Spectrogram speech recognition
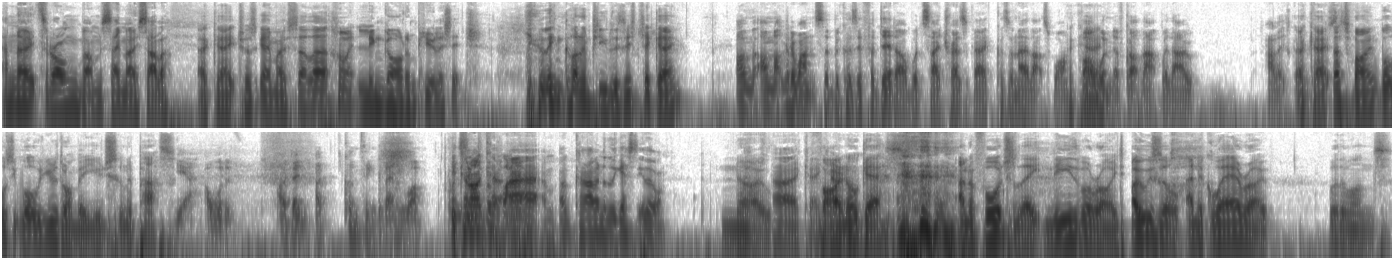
I know it's wrong, but I'm gonna say Mo Salah. Okay, Trezeguet, Mo Salah, I went Lingard and Pulisic. Lingard and Pulisic. Okay. I'm, I'm not going to answer because if I did, I would say Trezeguet because I know that's one. But I Okay. wouldn't have got that without Alex. going Okay, first. that's fine. What was what would your other one be? You're just going to pass? Yeah, I would have. I don't. I couldn't think of anyone. Can Couldn't I, think of can, player. I, I, I- can I have another guess at the other one? No. Oh, okay. Final guess. and unfortunately, neither were right. Ozil and Aguero were the ones.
